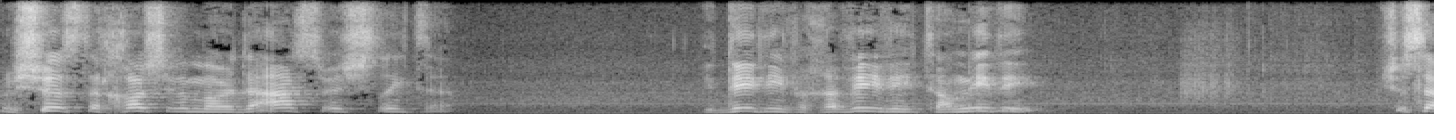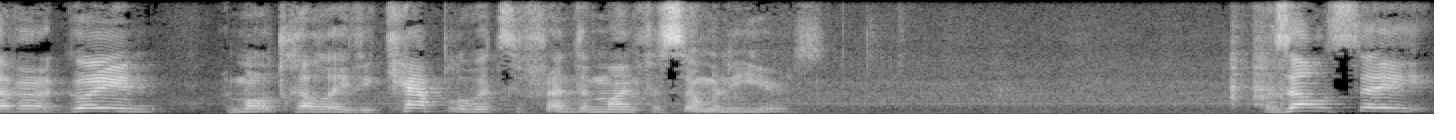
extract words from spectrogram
Rishus the Choshev Marda Asra Shlita. Yedidi v'chavivi, Talmidi. Rishus Avar Agoyin, Mordechai Levi Kaplowitz, a friend of mine for so many years. As I'll say,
